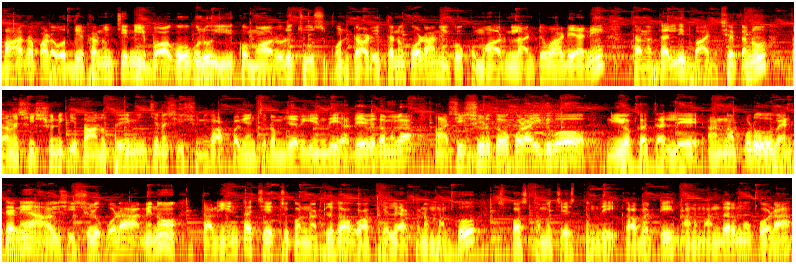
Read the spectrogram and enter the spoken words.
బాధపడవద్దు. ఇక నుంచి నీ బాగోగులు ఈ కుమారుడు చూసుకుంటాడు. ఇతను కూడా నీకు కుమారుని లాంటి వాడే అని తన తల్లి బాధ్యతను తన శిష్యునికి తాను ప్రేమించిన శిష్యునికి అప్పగించడం జరిగింది. అదేవిధంగా ఆ శిష్యుడితో కూడా ఇదిగో నీ యొక్క తల్లే అన్నప్పుడు వెంటనే ఆ శిష్యుడు కూడా ఆమెను తన ఇంట చేర్చుకున్నట్లుగా వాక్యలేఖనం మనకు స్పష్టము చేస్తుంది. కాబట్టి మనమందరము కూడా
